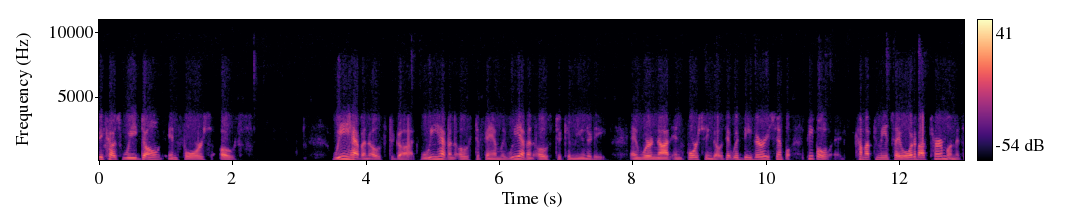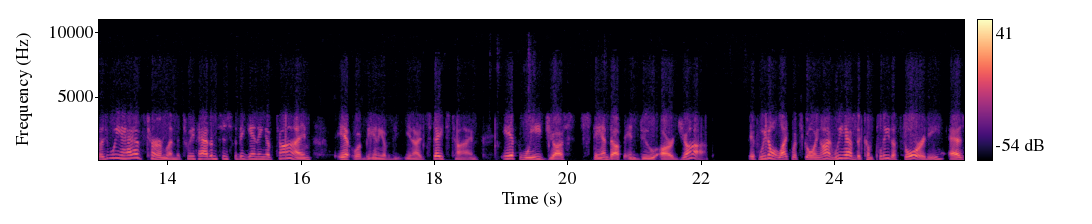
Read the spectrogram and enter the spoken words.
Because we don't enforce oaths. We have an oath to God. We have an oath to family. We have an oath to community. and we're not enforcing those. It would be very simple. People come up to me and say, "Well, what about term limits?" I said, "We have term limits. We've had them since the beginning of time, it, beginning of the United States time. If we just stand up and do our job, if we don't like what's going on, we have the complete authority as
